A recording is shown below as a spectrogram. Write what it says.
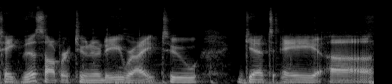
take this opportunity, right, to get a uh,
